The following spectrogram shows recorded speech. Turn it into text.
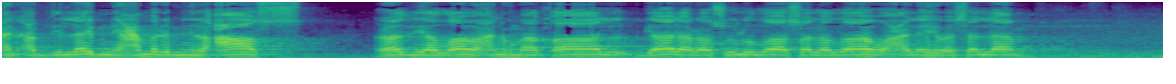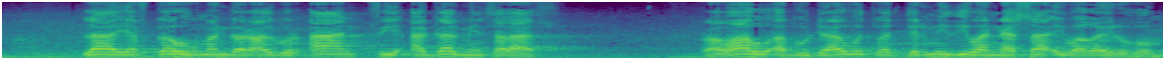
عن عبد الله بن عمرو بن العاص رضي الله عنهما قال قال رسول الله صلى الله عليه وسلم لا يفقه من قرأ القرآن في أقل من ثلاث. رواه أبو داود والترمذي والنسائي وغيرهم.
